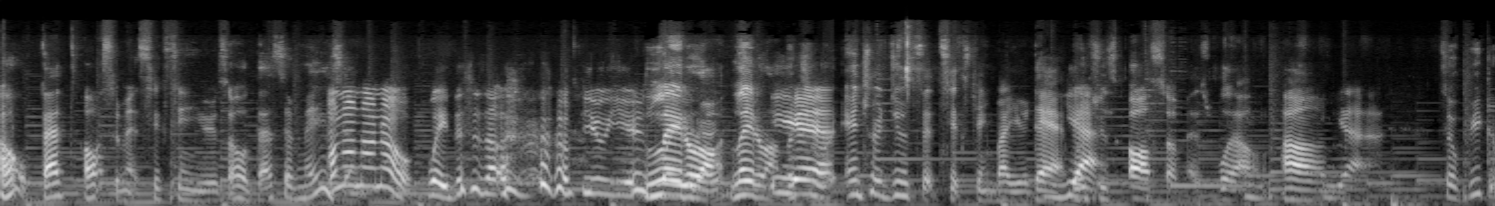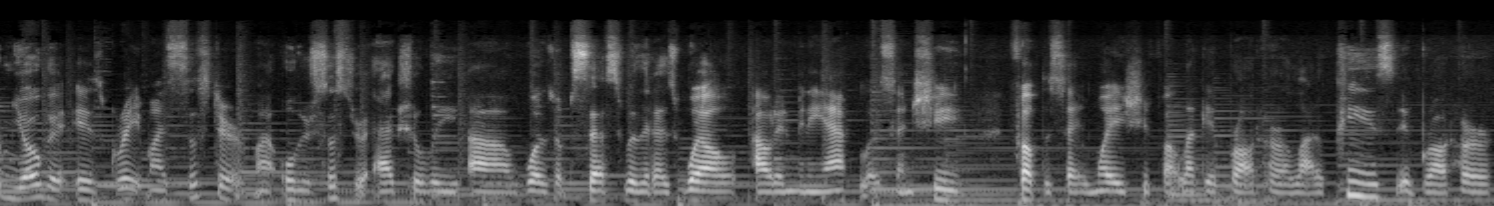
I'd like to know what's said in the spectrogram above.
Oh, that's awesome at 16 years old. That's amazing. Oh, no, no, no. Wait, this is a, a few years later, later, on. Later on. Yeah. But you were introduced at 16 by your dad, yes. which is awesome as well. Um, yeah. So Bikram yoga is great. My sister, my older sister, actually uh, was obsessed with it as well out in Minneapolis, and she felt the same way. She felt like it brought her a lot of peace. It brought her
